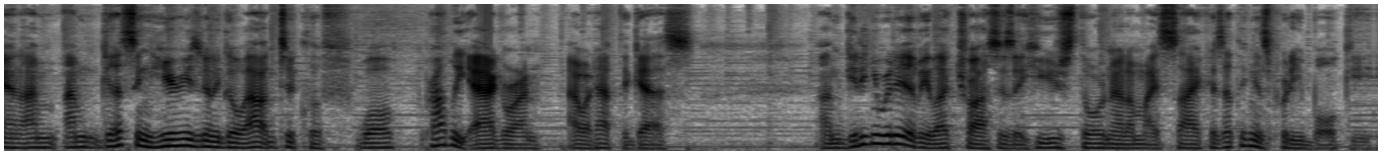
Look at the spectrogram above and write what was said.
And I'm I'm guessing here he's going to go out into Cliff. Well, probably Aggron, I would have to guess. Um, getting rid of Eelektross is a huge thorn out of my side because that thing is pretty bulky.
